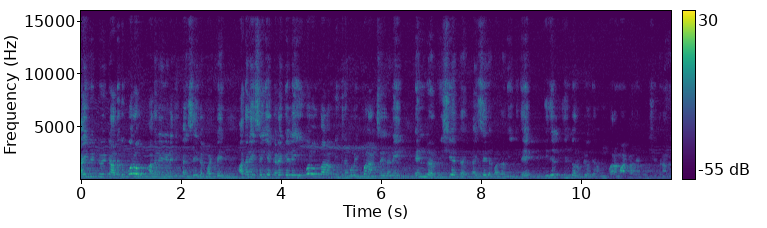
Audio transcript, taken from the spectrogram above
கைவிட்டு விட்டு அதுக்கு பிறகு அதனை நினைத்து கை செய்தப்பட்டு அதனை செய்ய கிடைக்கலையே இவ்வளவு காலம் பிந்தின பிறகு இப்போ நான் செய்கிறனே என்ற விஷயத்தை கை செய்தப்படுறது இது. இதில் எந்த ஒரு பிரயோஜனமும் வரமாட்டாது என்ற விஷயத்தை நான்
